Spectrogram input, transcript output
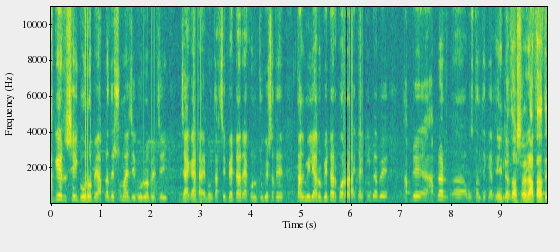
আগের সেই গৌরবে, আপনাদের সময় যে গৌরবের যেই জায়গাটা এবং তার চেয়ে বেটার এখন যুগের সাথে তাল মিলিয়ে আরও বেটার করা এটা কীভাবে আপনি আপনার অবস্থান থেকে এটা তো আসলে রাতারাতি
